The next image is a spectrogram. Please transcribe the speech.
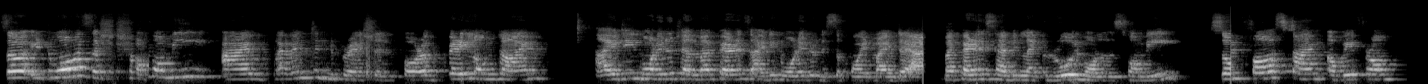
So it was a shock for me. I, I went in depression for a very long time. I didn't want to tell my parents. I didn't want to disappoint my dad. My parents have been like role models for me. So first time away from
